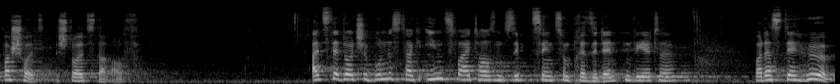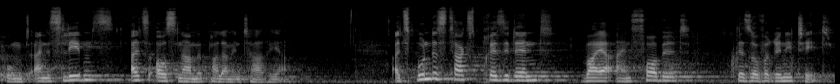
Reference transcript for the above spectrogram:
war stolz darauf. Als der Deutsche Bundestag ihn 2017 zum Präsidenten wählte, war das der Höhepunkt eines Lebens als Ausnahmeparlamentarier. Als Bundestagspräsident war er ein Vorbild der Souveränität.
